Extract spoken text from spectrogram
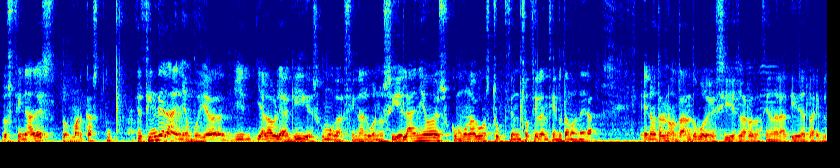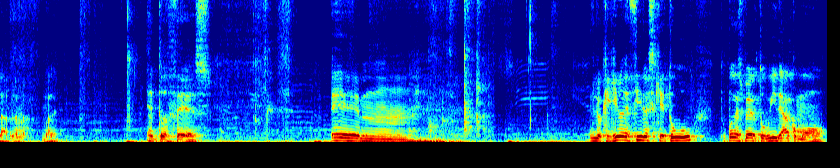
los finales los marcas tú. El fin del año, pues ya, ya lo hablé aquí, es como que al final, bueno, sí, el año es como una construcción social en cierta manera, en otra no tanto, porque sí, es la rotación de la Tierra y bla, bla, bla, ¿vale? Entonces, em, lo que quiero decir es que tú, tú puedes ver tu vida como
